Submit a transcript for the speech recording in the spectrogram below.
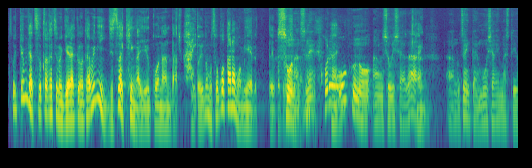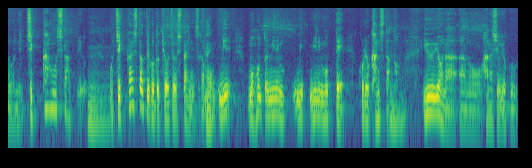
そういった意味では通貨価値の下落のために実は金が有効なんだというのもそこからも見えるということですね。そうなんですね。これを多くのあの消費者が、あの前回申し上げましたように実感をしたっていう、うん、もう実感したということを強調したいんですが、はい、もうみもう本当に身に身に持ってこれを感じたというような、あの話をよく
